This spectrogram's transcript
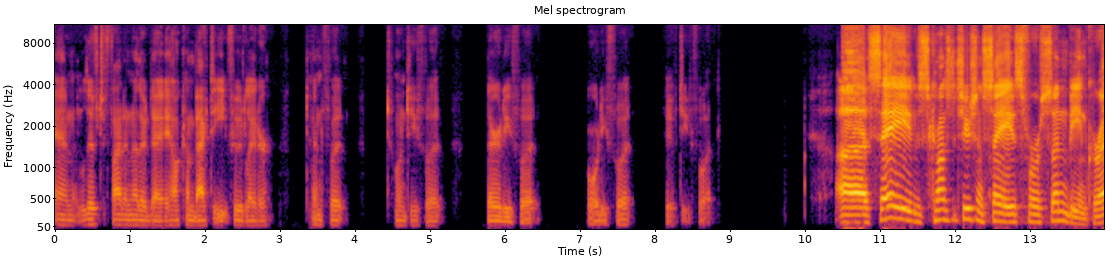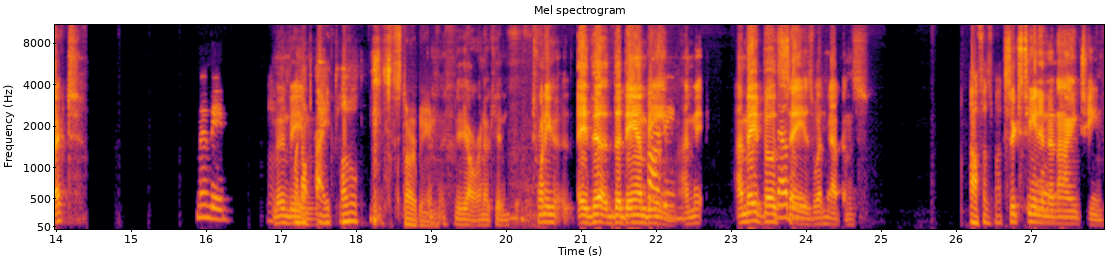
and live to fight another day. I'll come back to eat food later. Ten foot, twenty foot, thirty foot, forty foot, fifty foot. Uh, saves. Constitution saves for Sunbeam. Correct. Moonbeam. We're not Moonbeam. to eighth level. Starbeam. yeah, we're no kidding. Twenty. Hey, the the damn Star beam. beam. I made I made both That'll be- saves. What happens? Half as much. Sixteen and a nineteen.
